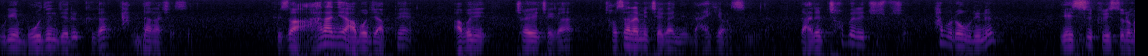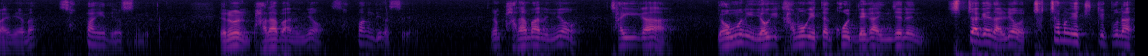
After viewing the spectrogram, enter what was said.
우리의 모든 죄를 그가 담당하셨어요. 그래서 하나님 아버지 앞에 아버지 저의 죄가 저 사람의 죄가 나에게 왔습니다. 나를 처벌해 주십시오. 함으로 우리는 예수 그리스도로 말미암아 석방이 되었습니다. 여러분 바라바는요 석방되었어요. 여러분 바라바는요 자기가 영원히 여기 감옥에 있다 곧 내가 이제는 십자가에 달려 처참하게 죽겠구나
